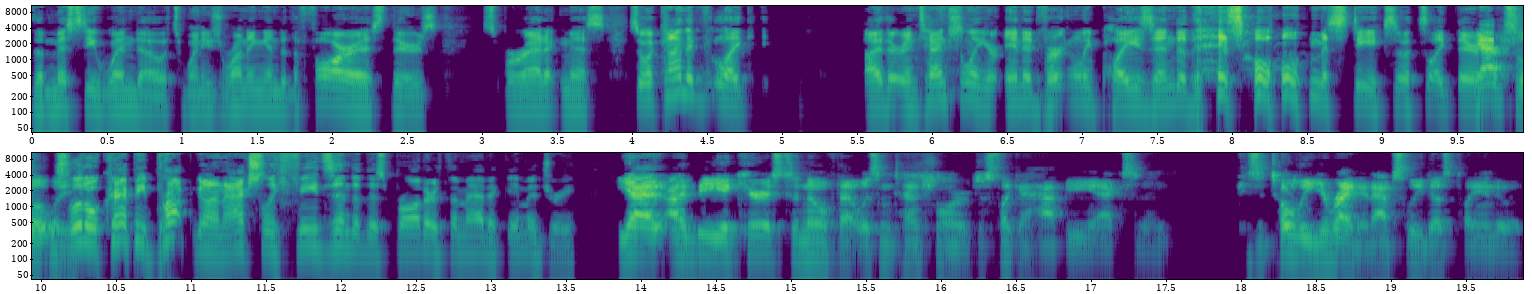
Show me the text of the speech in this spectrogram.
the misty window. It's when he's running into the forest. There's sporadic mist. So it kind of like either intentionally or inadvertently plays into this whole mystique. So it's like there yeah, absolutely. this little crappy prop gun actually feeds into this broader thematic imagery. Yeah, I'd be curious to know if that was intentional or just like a happy accident. Because it totally, you're right. It absolutely does play into it.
